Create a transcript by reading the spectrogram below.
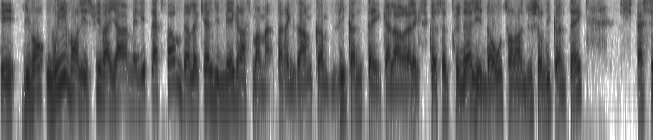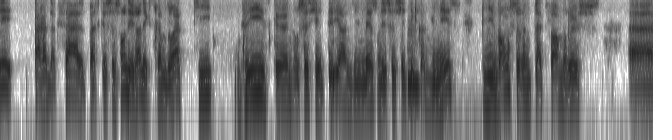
Et ils vont, oui, ils vont les suivre ailleurs, mais les plateformes vers lesquelles ils migrent en ce moment, par exemple, comme VConTake. Alors, Alexis Cossette-Prudel et d'autres sont rendus sur VConTake. C'est assez paradoxal parce que ce sont des gens d'extrême droite qui disent que nos sociétés, en guillemets, sont des sociétés mm. communistes, puis ils vont sur une plateforme russe. Euh,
